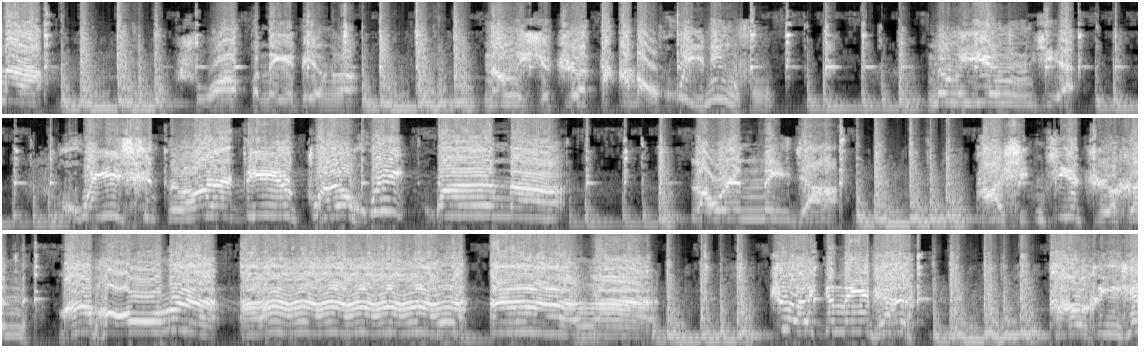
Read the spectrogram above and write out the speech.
呐，说不内定啊，能一直打到会宁府，能迎接会亲二弟转回还呐。老人那家，他心急之恨马跑慢，这一那天，他很闲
